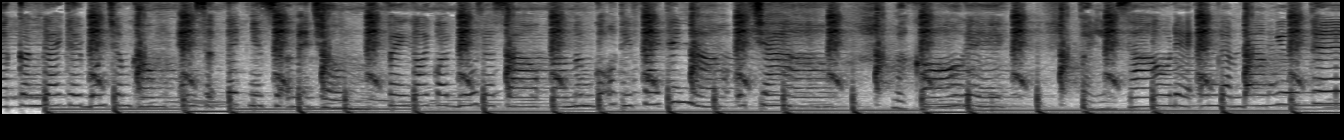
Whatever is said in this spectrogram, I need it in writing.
Là con gái thời 4.0 Em sợ Tết như sợ mẹ chồng. Phải gói quà biếu ra sao? Và mâm cỗ thì phải thế nào? Ôi chao, Mà khó ghê. Phải làm sao để em đảm đang như thế?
